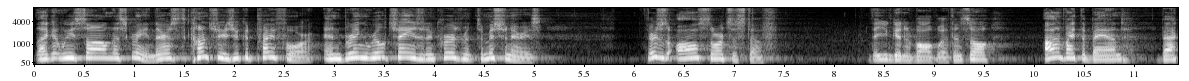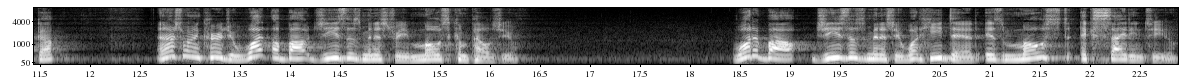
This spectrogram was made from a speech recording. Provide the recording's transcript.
like we saw on the screen, there's countries you could pray for and bring real change and encouragement to missionaries. There's just all sorts of stuff that you can get involved with. And so I'll invite the band back up. And I just want to encourage you what about Jesus' ministry most compels you? What about Jesus' ministry, what he did, is most exciting to you?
